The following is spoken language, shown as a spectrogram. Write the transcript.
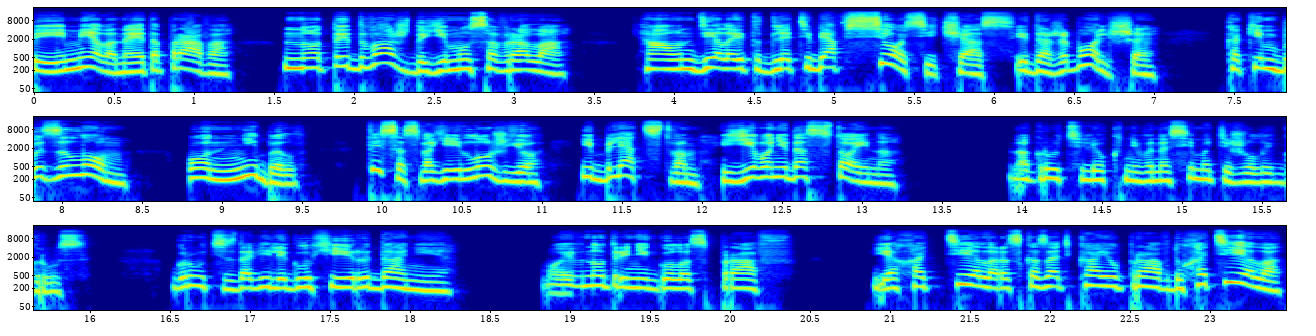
ты имела на это право, но ты дважды ему соврала. А он делает для тебя все сейчас, и даже больше. Каким бы злом он ни был, ты со своей ложью и блядством его недостойна. На грудь лег невыносимо тяжелый груз. Грудь сдавили глухие рыдания. Мой внутренний голос прав. Я хотела рассказать Каю правду, хотела,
